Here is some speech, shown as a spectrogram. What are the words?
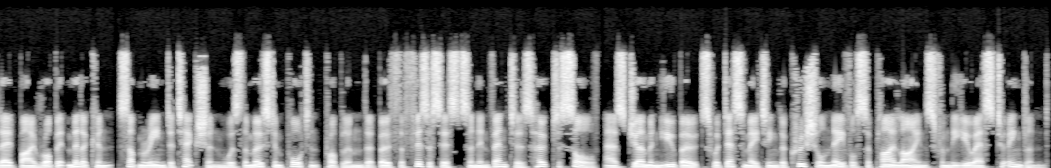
led by Robert Millikan. Submarine detection was the most important problem that both the physicists and inventors hoped to solve, as German U-boats were decimating the crucial naval supply lines from the US to England.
